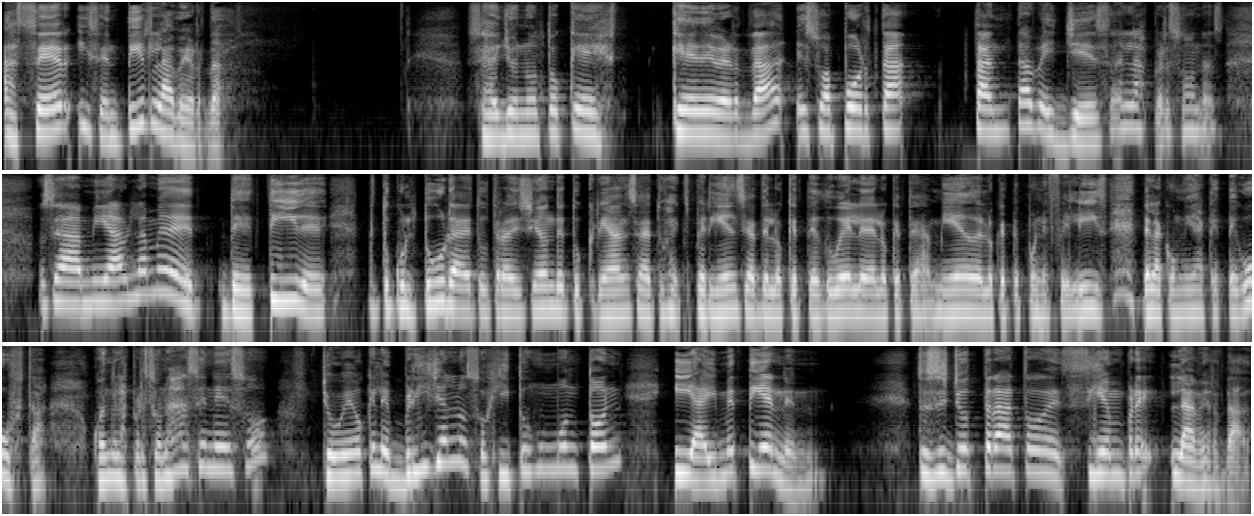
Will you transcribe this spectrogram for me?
hacer y sentir la verdad. O sea, yo noto que que de verdad eso aporta tanta belleza en las personas. O sea, a mí háblame de, de ti, de, de, tu cultura, de tu tradición, de tu crianza, de tus experiencias, de lo que te duele, de lo que te da miedo, de lo que te pone feliz, de la comida que te gusta. Cuando las personas hacen eso, yo veo que les brillan los ojitos un montón y ahí me tienen. Entonces yo trato de siempre la verdad.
